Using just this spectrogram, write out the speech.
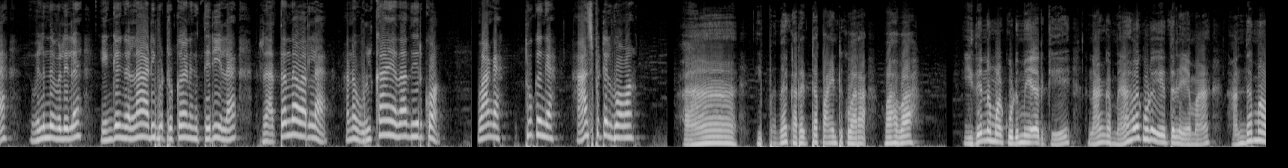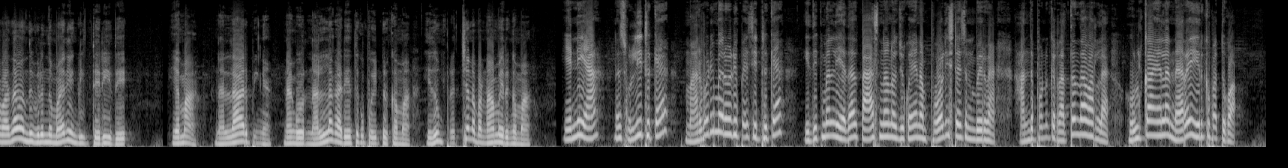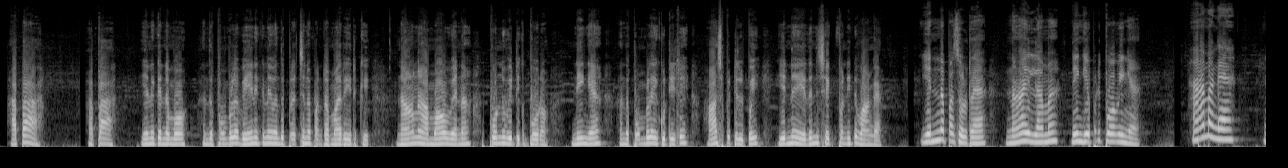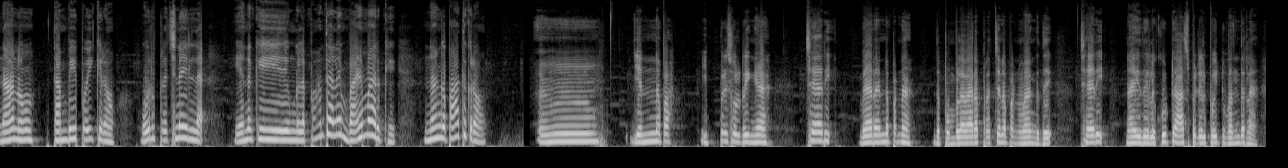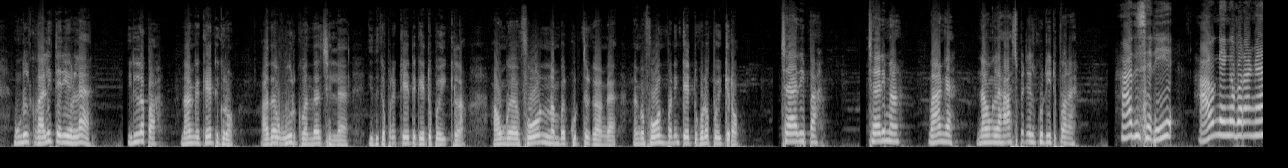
விழுந்த விழுல எங்கெங்கெல்லாம் அடிபட்டிருக்கோ எனக்கு தெரியல. ரத்தம் தான் வரல. ஆனால் உள்காயம் ஏதாவது இருக்கும். வாங்க தூக்குங்க. ஹாஸ்பிட்டல் போவோம். ஆ இப்போ தான் கரெக்டாக பாயிண்ட்டுக்கு வரா. வா வா. இது என்னம்மா கொடுமையாக இருக்கு? நாங்கள் மேலே கூட ஏற்றலையேம்மா அந்தம்மாவை தான் வந்து விழுந்த மாதிரி எங்களுக்கு தெரியுது. ஏம்மா நல்லா இருப்பீங்க. நாங்கள் ஒரு நல்ல காரியத்துக்கு போயிட்டு இருக்கோம்மா எதுவும் பிரச்சனை பண்ணாமல் இருங்கம்மா. என்னையா? நான் சொல்லிட்டு இருக்கேன் மறுபடியும் மறுபடியும் பேசிட்டு இருக்கேன் இதுக்கு மேலே நீ ஏதாவது பேசினான்னு வச்சுக்கோங்க நான் போலீஸ் ஸ்டேஷன் போயிடுவேன் அந்த பொண்ணுக்கு ரத்தம் தான் வரல. உள்காயெல்லாம் நிறைய இருக்கு பார்த்துக்கோ. அப்பா அப்பா எனக்கு என்னமோ அந்த பொம்பளை வேணுக்குனே வந்து பிரச்சனை பண்ற மாதிரி இருக்கு. நானும் அம்மாவும் வேணா பொண்ணு வீட்டுக்கு போறோம். நீங்க அந்த பொம்பளையை கூட்டிட்டு ஹாஸ்பிட்டல் போய் என்ன ஏதுன்னு செக் பண்ணிட்டு வாங்க. என்னப்பா சொல்கிற நான் இல்லாமல் நீங்கள் எப்படி போவீங்க? ஆமாங்க நானும் தம்பி போய்க்கிறோம். ஒரு பிரச்சனை இல்லை. எனக்கு உங்களை பார்த்தாலே பயமாக இருக்குது நாங்கள் பார்த்துக்குறோம் உம், என்னப்பா இப்படி சொல்கிறீங்க சரி வேற என்ன பண்ண? இந்த பொம்பளை வேற பிரச்சனை பண்ணுவாங்குது. சரி நான் இதில் கூப்பிட்டு ஹாஸ்பிட்டல் போயிட்டு வந்துடுறேன். உங்களுக்கு வழி தெரியும்ல? இல்லப்பா நாங்கள் கேட்டுக்கிறோம். அதான் ஊருக்கு வந்தாச்சு இல்லை இதுக்கப்புறம் கேட்டு கேட்டு போய்க்கலாம். அவங்க ஃபோன் நம்பர் கொடுத்துருக்காங்க. நாங்கள் ஃபோன் பண்ணி கேட்டு கூட போய்க்கிறோம். சரிப்பா. சரிம்மா. வாங்க. நான் உங்களை ஹாஸ்பிட்டல் கூட்டிகிட்டு போகிறேன் அது சரி. அவங்க எங்கே போகிறாங்க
